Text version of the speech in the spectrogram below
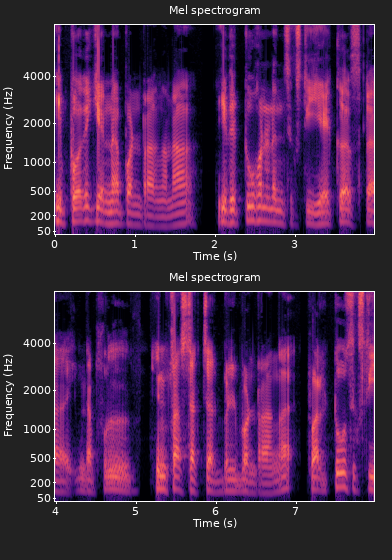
இப்போதைக்கு என்ன பண்ணுறாங்கன்னா இது டூ ஹண்ட்ரட் அண்ட் சிக்ஸ்டி ஏக்கர்ஸில் இந்த ஃபுல் இன்ஃப்ராஸ்ட்ரக்சர் பில்ட் பண்ணுறாங்க பர் டூ சிக்ஸ்டி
